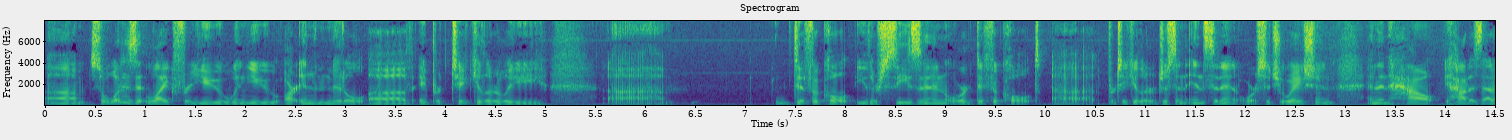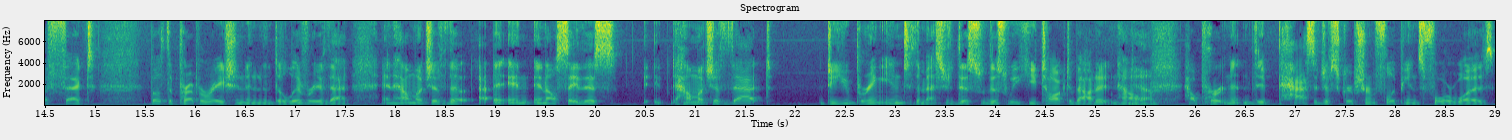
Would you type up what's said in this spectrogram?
Um, so, what is it like for you when you are in the middle of a particularly uh, difficult either season or difficult uh, particular just an incident or situation? And then how how does that affect both the preparation and the delivery of that? And how much of the and and I'll say this how much of that do you bring into the message? This this week you talked about it and how Yeah. how pertinent the passage of scripture in Philippians 4 was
